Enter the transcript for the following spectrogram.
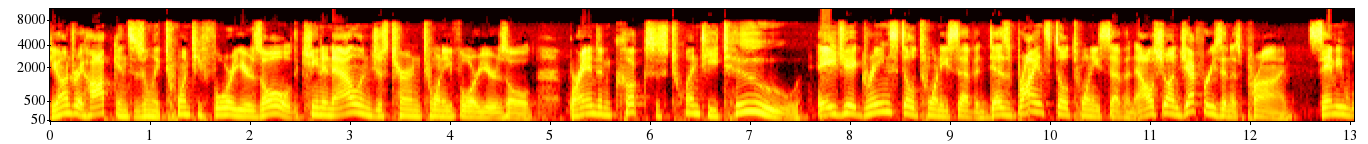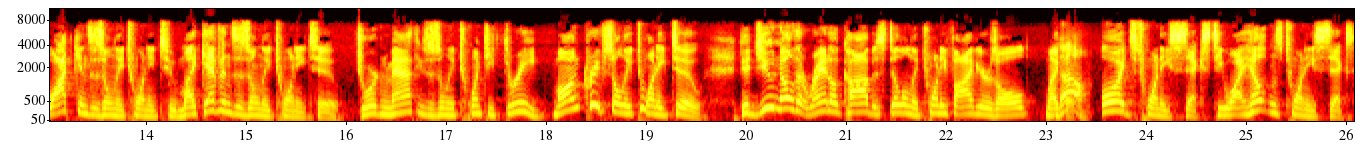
DeAndre Hopkins is only 24 years old. Keenan Allen just turned 24 years old. Brandin Cooks is 22. AJ Green still 27. Dez Bryant still 27. Alshon Jeffries in his prime. Sammy Watkins is only 22. Mike Evans is only 22. Jordan Matthews is only 23. Moncrief's only 22. Did you know that Randall Cobb is still only 25 years old? Michael No. Lloyd's 26. T.Y. Hilton's 26.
